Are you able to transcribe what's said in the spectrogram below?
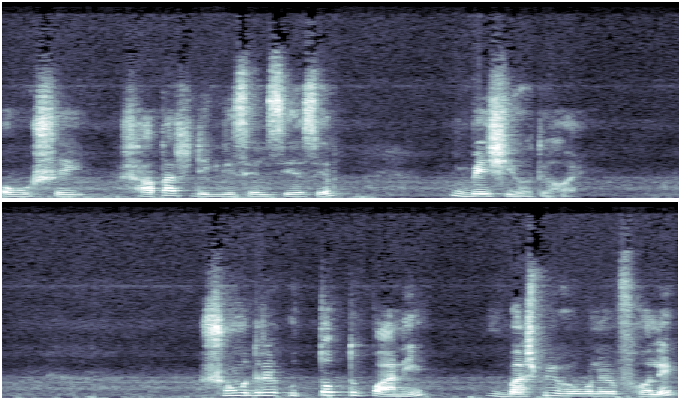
অবশ্যই সাতাশ ডিগ্রি সেলসিয়াসের বেশি হতে হয়। সমুদ্রের উত্তপ্ত পানি বাষ্পীভবনের ফলে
